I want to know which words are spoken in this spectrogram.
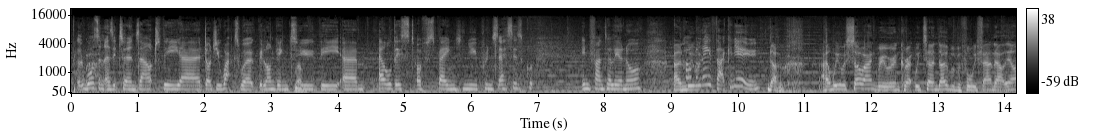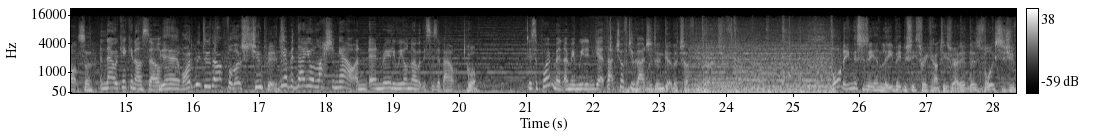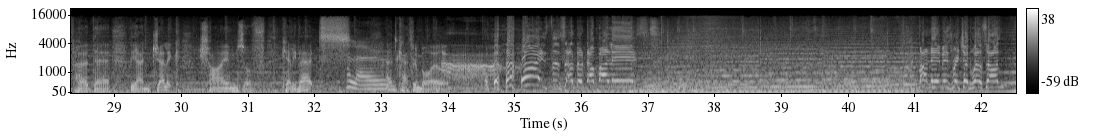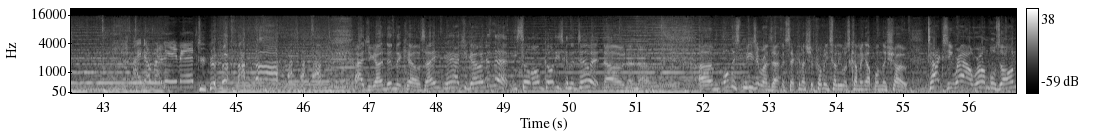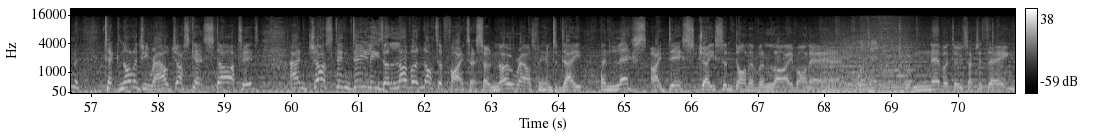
It wasn't, as it turns out, the uh, dodgy waxwork belonging to No. the um, eldest of Spain's new princesses, Infanta Leonor. And Can't we were, believe that, can you? no, and we were so angry we were incorrect. We turned over before we found out the answer. And now we're kicking ourselves. Yeah, why did we do that for? That's stupid. Yeah, but now you're lashing out, and, and really, we all know what this is about. Go on. Disappointment. I mean, we didn't get that chuffy badge. We didn't get the chuffy badge. Morning, this is Iain Lee, BBC Three Counties Radio. Those voices you've heard there, the angelic chimes of Kelly Betts. Hello. And Catherine Boyle. Ah. it's the sound of number name is Richard Wilson. I don't believe it. How'd you going, didn't it, Kels, eh? Yeah, how'd you going, didn't it? You thought, oh, God, he's going to do it. No, no, no. Um, all this music runs out in a second. I should probably tell you what's coming up on the show. Taxi Row rumbles on. Technology Row just gets started. And Justin Dealey's a lover, not a fighter. So no rows for him today unless I diss Jason Donovan live on air. Wouldn't. Would never do such a thing.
